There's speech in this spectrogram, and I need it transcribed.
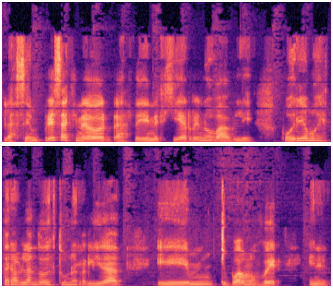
las empresas generadoras de energía renovable, podríamos estar hablando de esto una realidad em, que podamos ver en el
